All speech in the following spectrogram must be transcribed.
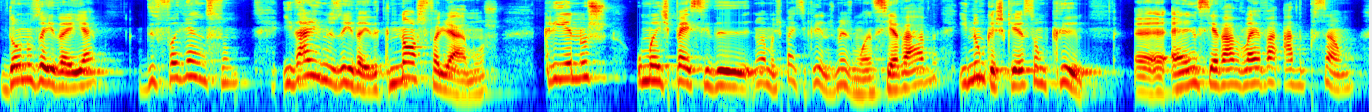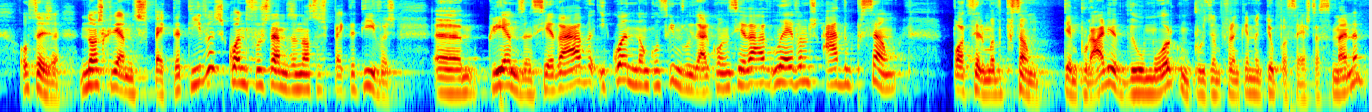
dão-nos a ideia de falhanço. E darem-nos a ideia de que nós falhamos, cria-nos uma espécie de. Não é uma espécie, cria-nos mesmo ansiedade. E nunca esqueçam que a ansiedade leva à depressão. Ou seja, nós criamos expectativas, quando frustramos as nossas expectativas, um, criamos ansiedade e quando não conseguimos lidar com a ansiedade, leva-nos à depressão. Pode ser uma depressão temporária, de humor, como por exemplo, francamente, eu passei esta semana,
